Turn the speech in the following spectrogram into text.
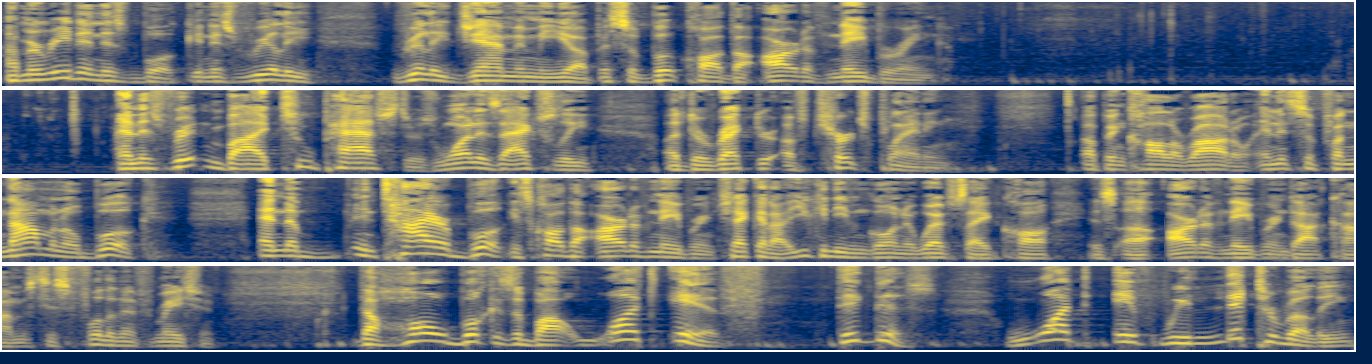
I've been reading this book, and it's really, really jamming me up. It's a book called The Art of Neighboring. And it's written by two pastors. One is actually a director of church planning up in Colorado, and it's a phenomenal book. And the entire book is called The Art of Neighboring. Check it out. You can even go on their website called it's uh, artofneighboring.com. It's just full of information. The whole book is about what if dig this. What if we literally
